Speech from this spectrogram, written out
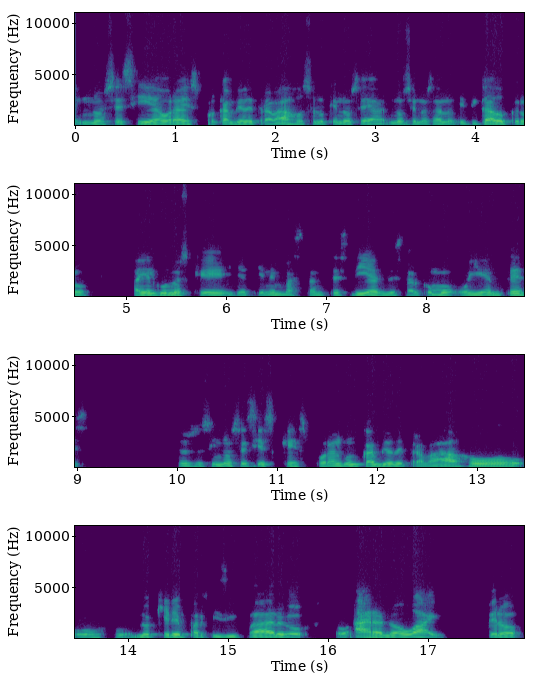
eh, no sé si ahora es por cambio de trabajo, solo que no sea, no se nos ha notificado, pero hay algunos que ya tienen bastantes días de estar como oyentes. Entonces, sí, no sé si es que es por algún cambio de trabajo o, o no quieren participar o, o I don't know why. Pero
